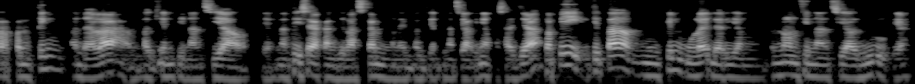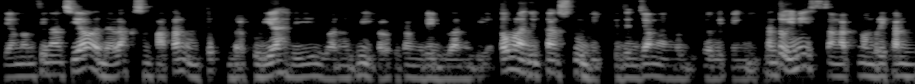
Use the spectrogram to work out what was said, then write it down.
terpenting adalah bagian finansial Ya, nanti saya akan jelaskan mengenai bagian finansial ini apa saja. Tapi kita mungkin mulai dari yang non finansial dulu ya. Yang non finansial adalah kesempatan untuk berkuliah di luar negeri kalau kita memilih di luar negeri atau melanjutkan studi ke jenjang yang lebih, lebih tinggi. Tentu ini sangat memberikan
